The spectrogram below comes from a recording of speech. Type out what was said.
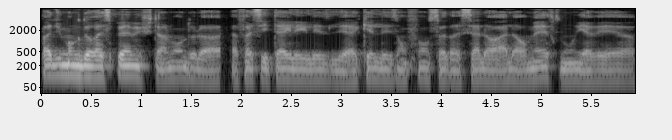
pas du manque de respect, mais finalement de la, la facilité avec laquelle les enfants s'adressaient à leur, à leur maître. Donc, il y avait, euh,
